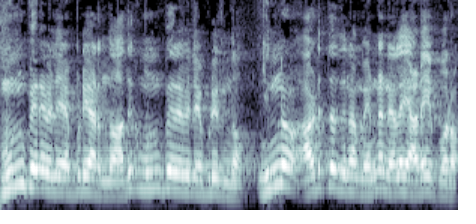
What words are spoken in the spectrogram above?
முன்பிறவில எப்படியா இருந்தோம்? அதுக்கு முன்பிறவில எப்படி இருந்தோம்? இன்னும் அடுத்தது நம்ம என்ன நிலையை அடைய போறோம்?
